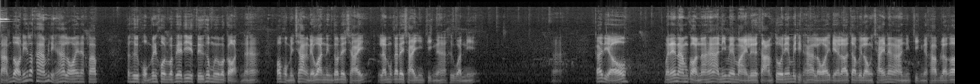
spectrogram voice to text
สามดอกนี้ราคาไม่ถึง500นะครับ ก็คือผมเป็นคนประเภทที่ซื้อเครื่องมือมาก่อนนะฮะเพราะผมเป็นช่างเดี๋ยววันหนึ่งต้องได้ใช้ แล้วมันก็ได้ใช้จริงๆนะฮะคือวันนี้ อ่าก็เดี๋ยวมาแนะนำก่อนนะฮะ อันนี้ใหม่ๆเลย 3 ตัวนี้ไม่ถึง 500 เดี๋ยวเราจะไปลองใช้หน้างานจริงๆนะครับ แล้วก็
